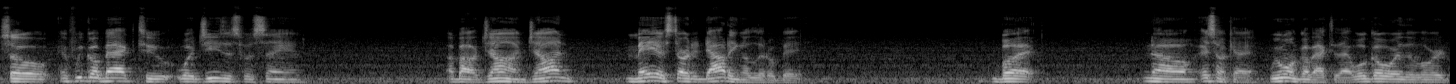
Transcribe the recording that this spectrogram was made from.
So, if we go back to what Jesus was saying, about John, John may have started doubting a little bit. But no, it's okay. We won't go back to that. We'll go where the Lord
